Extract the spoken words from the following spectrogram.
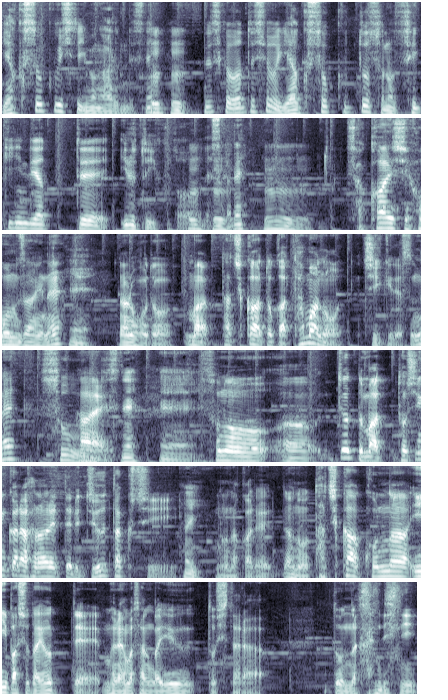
約束をして今があるんですね、うんうん、ですから私は約束とその責任でやっているということですかね、うんうん。うん、社会資本財ね、ええなるほど、まあ、立川とか多摩の地域ですね。そうですね、はい、えー、そのちょっと、まあ、都心から離れている住宅地の中で、はい、あの立川、こんないい場所だよって村山さんが言うとしたら、どんな感じに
